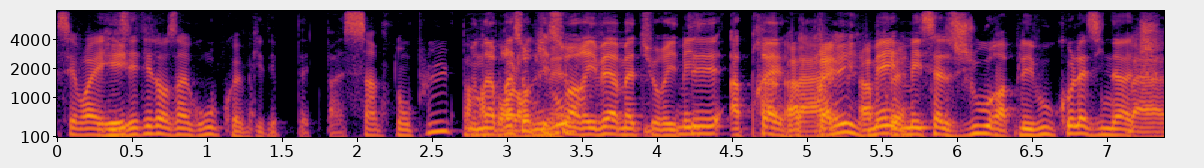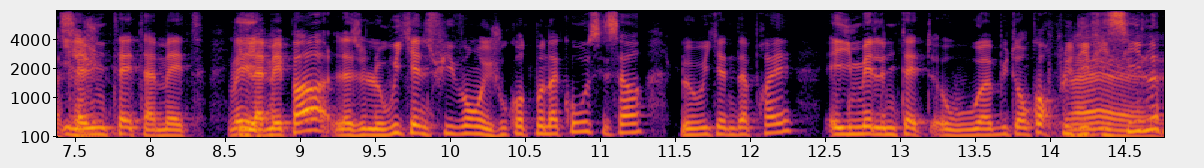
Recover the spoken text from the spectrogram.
C'est vrai, ils étaient dans un groupe quand même qui n'était peut-être pas simple non plus. On a l'impression qu'ils sont arrivés à maturité après. Mais, Mais, ça se joue, rappelez-vous, Kolasinac, bah, il a une tête à mettre. Il la met pas. Le week-end suivant, il joue contre Monaco, c'est ça Le week-end d'après Et il met une tête ou un but encore plus difficile.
